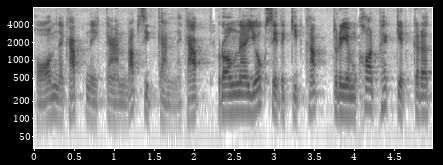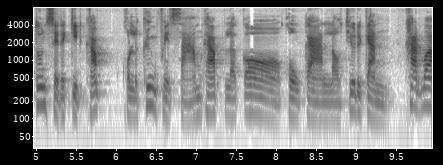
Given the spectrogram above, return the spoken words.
พร้อมนะครับในการรับสิทธิ์กันนะครับ รองนายกเศรษฐกิจครับ เตรียมคลอดแพ็กเกจกระตุ้นเศรษฐกิจครับคนละครึ่งเฟส3ครับ แล้วก็โครงการเราเที่ยวด้วยกัน คาดว่า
